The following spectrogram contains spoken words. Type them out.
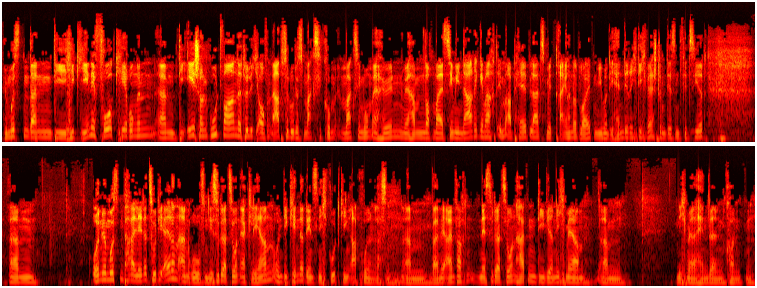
Wir mussten dann die Hygienevorkehrungen, ähm, die eh schon gut waren, natürlich auf ein absolutes Maximum, Maximum erhöhen. Wir haben nochmal Seminare gemacht im Appellplatz mit 300 Leuten, wie man die Hände richtig wäscht und desinfiziert. Ähm, und wir mussten parallel dazu die Eltern anrufen, die Situation erklären und die Kinder, denen es nicht gut ging, abholen lassen. Ähm, weil wir einfach eine Situation hatten, die wir nicht mehr, ähm, nicht mehr handeln konnten.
